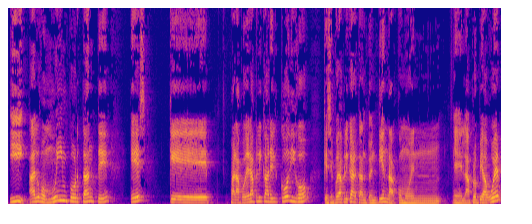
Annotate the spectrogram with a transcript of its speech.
Y algo muy importante es que para poder aplicar el código, que se puede aplicar tanto en tienda como en eh, la propia web,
